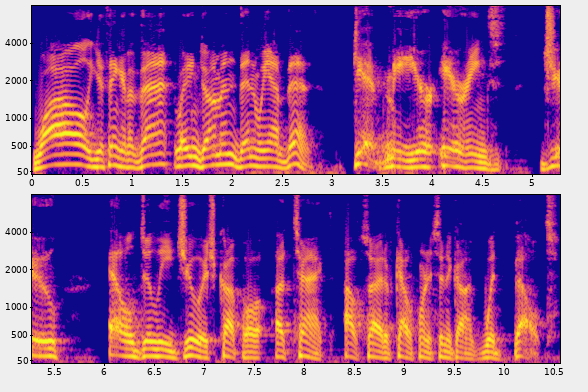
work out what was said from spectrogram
While you're thinking of that, ladies and gentlemen, then we have this. Give me your earrings, Jew. Elderly Jewish couple attacked outside of California synagogue with belt.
